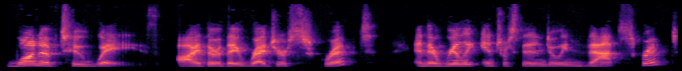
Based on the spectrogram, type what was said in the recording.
one of two ways. Either they read your script and they're really interested in doing that script,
